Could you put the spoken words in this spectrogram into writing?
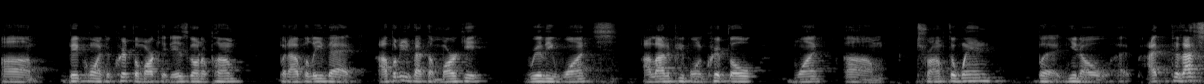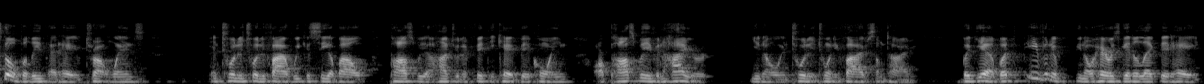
um, Bitcoin, the crypto market is going to pump. But I believe that I believe that the market really wants a lot of people in crypto want um, Trump to win. But you know, because I, I, still believe that hey, if Trump wins in 2025, we could see about possibly 150k Bitcoin or possibly even higher. You know, in 2025 sometime. But yeah, but even if you know Harris get elected, hey,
